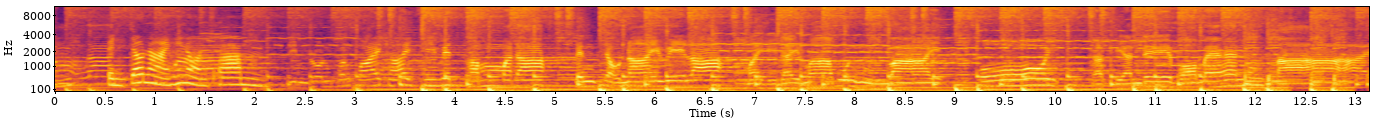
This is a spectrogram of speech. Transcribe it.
ย เป็นเจ้านายให้นอนคว่ำ คนควายใช้ชีวิตธรรมดา เป็นเจ้านายเวลาไม่ได้มาวุ่นวาย โอ้ยเกียณเดบ่แม่นตาย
